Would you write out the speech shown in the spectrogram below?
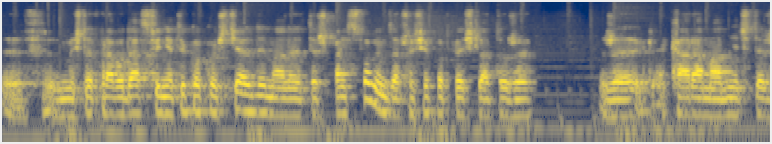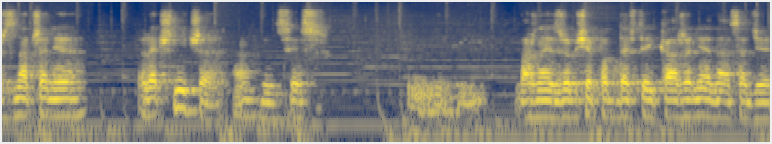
w, myślę w prawodawstwie nie tylko kościelnym, ale też państwowym zawsze się podkreśla to, że, że kara ma mieć też znaczenie lecznicze, tak? więc jest Ważne jest, żeby się poddać tej karze nie na zasadzie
